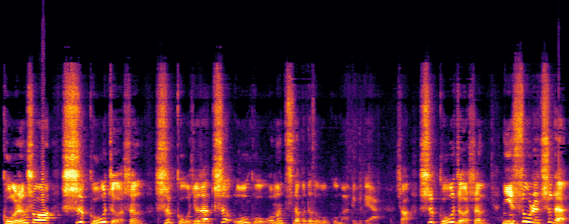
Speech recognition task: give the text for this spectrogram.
古人说食谷者生，食谷就是吃五谷，我们吃的不都是五谷吗？对不对啊？”是吧？食谷者生，你素日吃的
